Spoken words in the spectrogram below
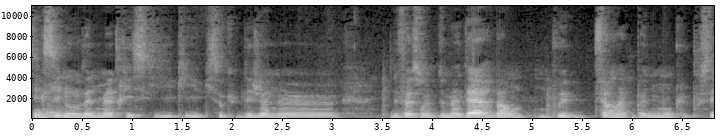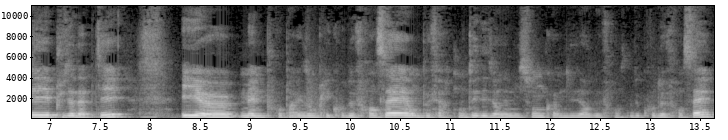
et que c'est nos animatrices qui, qui, qui s'occupent des jeunes de façon hebdomadaire, bah, on, pouvait faire un accompagnement plus poussé, plus adapté. Et euh, même pour par exemple les cours de français, on peut faire compter des heures d'émission comme des heures de, de cours de français.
